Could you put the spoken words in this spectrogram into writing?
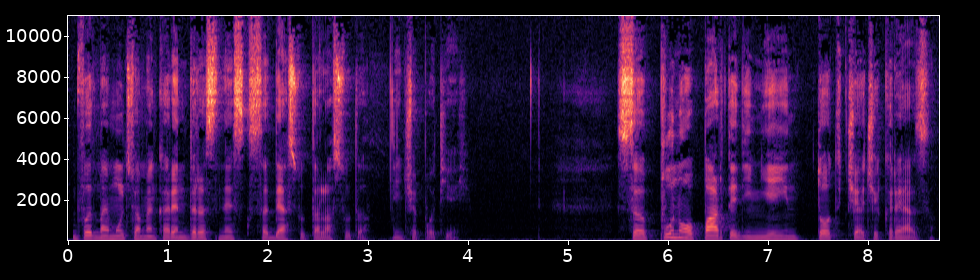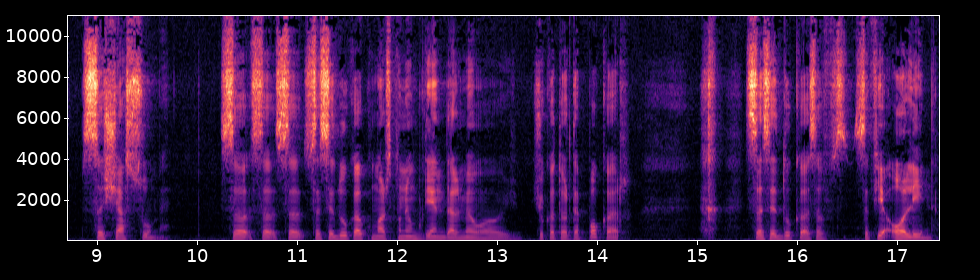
văd mai mulți oameni care îndrăsnesc să dea 100% din ce pot ei. Să pună o parte din ei în tot ceea ce creează. Să-și asume. Să, să, să, să se ducă, cum ar spune un client de-al meu, jucător de poker, să se ducă să, să fie all-in.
